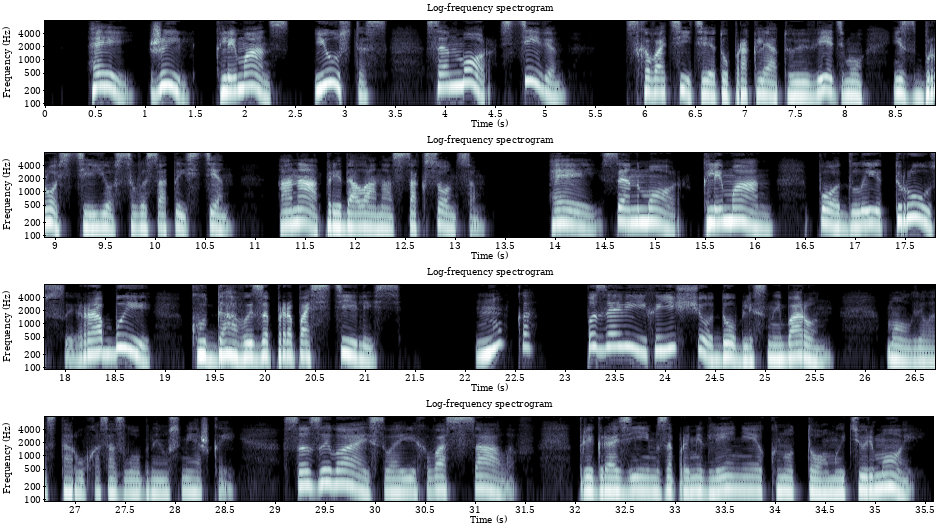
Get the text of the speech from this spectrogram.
Эй, Жиль, Климанс, Юстас, Сен-Мор, Стивен, схватите эту проклятую ведьму и сбросьте ее с высоты стен. Она предала нас саксонцам. Эй, Сен-Мор, Климан, подлые трусы, рабы, куда вы запропастились?» «Ну-ка, позови их еще, доблестный барон», — молвила старуха со злобной усмешкой. «Созывай своих вассалов, пригрози им за промедление кнутом и тюрьмой.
